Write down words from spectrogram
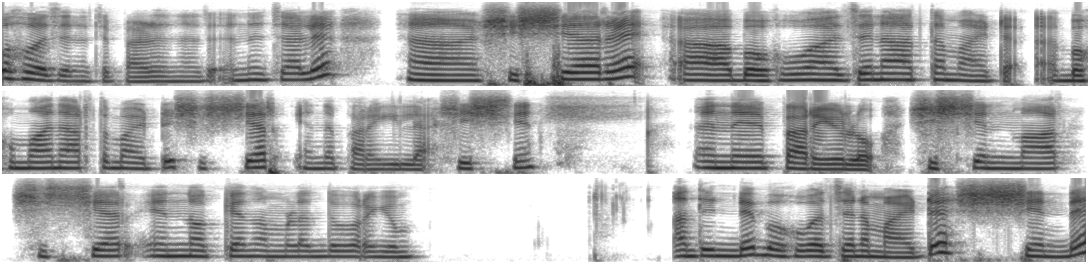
ബഹുവചനത്തിൽ പാടുന്നത് എന്ന് വെച്ചാൽ ശിഷ്യരെ ബഹുവചനാർത്ഥമായിട്ട് ബഹുമാനാർത്ഥമായിട്ട് ശിഷ്യർ എന്ന് പറയില്ല. ശിഷ്യൻ എന്നേ പറയുള്ളൂ. ശിഷ്യന്മാർ ശിഷ്യർ എന്നൊക്കെ നമ്മൾ എന്ത് പറയും? അതിന്റെ ബഹുവചനമായിട്ട് ശിഷ്യന്റെ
